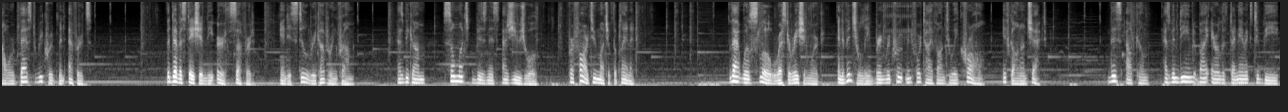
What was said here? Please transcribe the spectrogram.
our best recruitment efforts. The devastation the Earth suffered and is still recovering from, has become so much business as usual for far too much of the planet. That will slow restoration work and eventually bring recruitment for Typhon to a crawl if gone unchecked. This outcome has been deemed by Aerolith Dynamics to be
